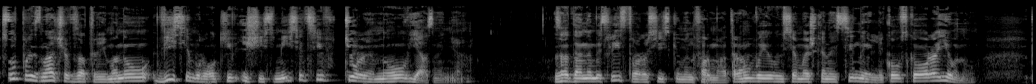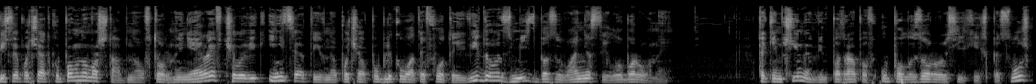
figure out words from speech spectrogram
суд призначив затриманого 8 років і 6 місяців тюремного ув'язнення. За даними слідства, російським інформатором виявився мешканець Синельниковського району. Після початку повномасштабного вторгнення РФ чоловік ініціативно почав публікувати фото і відео з місць базування Сил оборони. Таким чином він потрапив у поле зору російських спецслужб,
